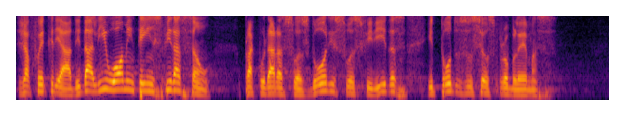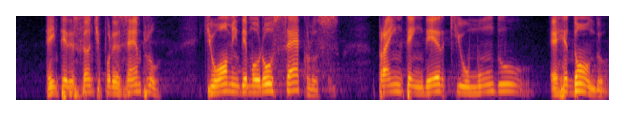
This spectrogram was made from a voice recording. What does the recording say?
já foi criado. E dali o homem tem inspiração para curar as suas dores, suas feridas e todos os seus problemas. É interessante, por exemplo, que o homem demorou séculos para entender que o mundo é redondo.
